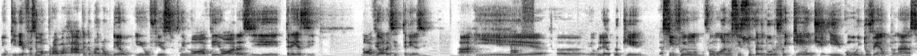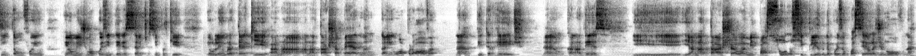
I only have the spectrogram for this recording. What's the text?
Eu queria fazer uma prova rápida, mas não deu. E eu fiz, fui 9 horas e 13 9 horas e 13. Tá? E uh, eu lembro que assim foi um, foi um ano assim super duro, foi quente e com muito vento, né? Assim, então foi realmente uma coisa interessante, assim, porque eu lembro até que a, a Natasha Badman ganhou a prova, né? Peter Reid, né? Um canadense. E, e, a Natasha, ela me passou no ciclismo, depois eu passei ela de novo, né?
